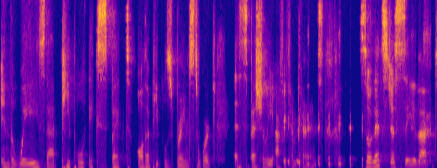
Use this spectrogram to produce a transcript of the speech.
in the ways that people expect other people's brains to work especially African parents. so let's just say that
